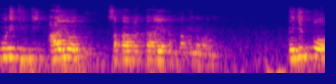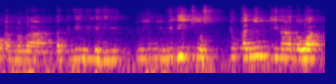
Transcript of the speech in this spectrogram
ngunit hindi ayon sa pamantayan ng Panginoon. Ganyan po ang mga nagre-religious, yung, yung religious, yung kanyang ginagawa,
